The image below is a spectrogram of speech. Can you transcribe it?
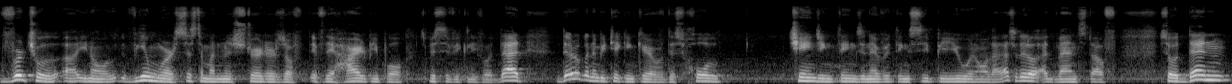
virtual uh, you know vmware system administrators of if they hired people specifically for that they're going to be taking care of this whole changing things and everything cpu and all that. That's a little advanced stuff. So then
